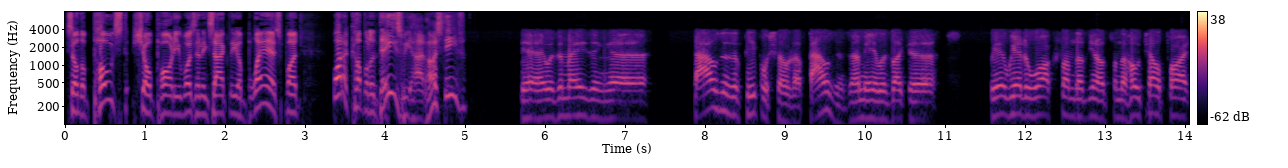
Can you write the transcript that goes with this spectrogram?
So the post show party wasn't exactly a blast, but what a couple of days we had, huh, Steve? Yeah, it was amazing. Uh, thousands of people showed up. Thousands. I mean, it was like a we had, we had to walk from the you know from the hotel part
